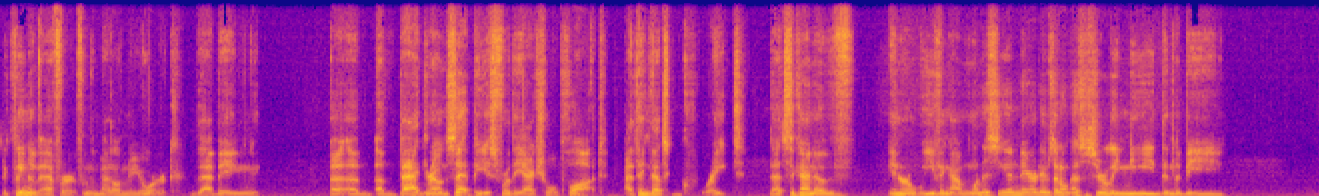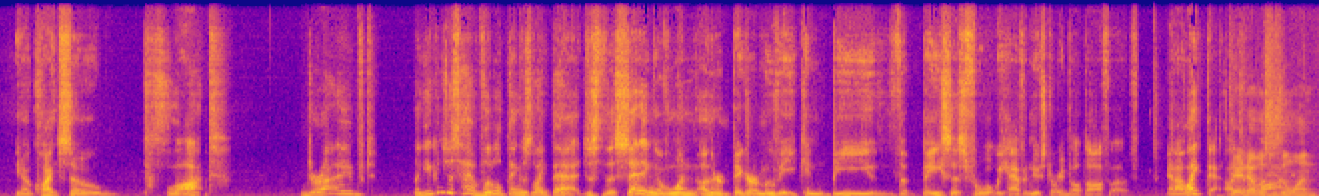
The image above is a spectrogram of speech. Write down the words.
the cleanup effort from the Battle of New York, that being a, a, a background set piece for the actual plot. I think that's great. That's the kind of interweaving I want to see in narratives. I don't necessarily need them to be, you know, quite so plot derived. Like you can just have little things like that. Just the setting of one other bigger movie can be the basis for what we have a new story built off of. And I like that. I like Daredevil season one.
